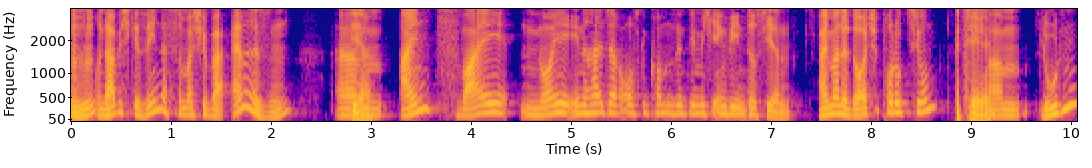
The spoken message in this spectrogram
Mhm. und da habe ich gesehen, dass zum Beispiel bei Amazon ähm, Ja. ein, zwei neue Inhalte rausgekommen sind, die mich irgendwie interessieren. Einmal eine deutsche Produktion, Erzähl. ähm, Luden.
